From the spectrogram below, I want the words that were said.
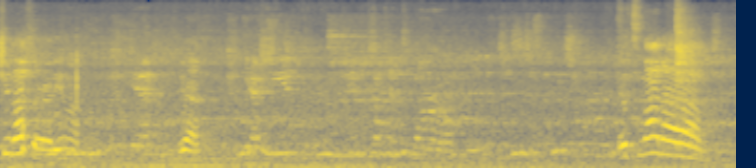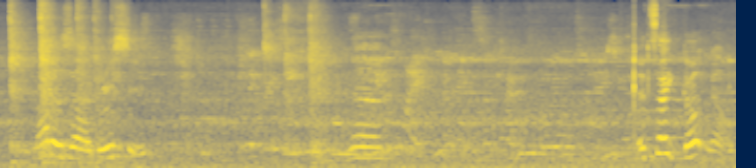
She left already, huh? Yeah. Yeah, It's not um not as uh, greasy. No. Oil. It's like goat milk.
